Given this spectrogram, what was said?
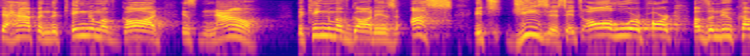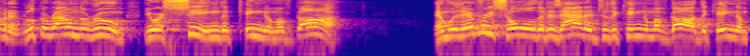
to happen. The kingdom of God is now. The kingdom of God is us. It's Jesus. It's all who are part of the new covenant. Look around the room. You are seeing the kingdom of God. And with every soul that is added to the kingdom of God, the kingdom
